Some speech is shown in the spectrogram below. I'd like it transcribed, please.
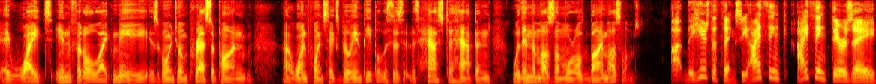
a white infidel like me is going to impress upon uh, 1.6 billion people. This is this has to happen within the Muslim world by Muslims. Uh, but here's the thing. See, I think I think there's a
